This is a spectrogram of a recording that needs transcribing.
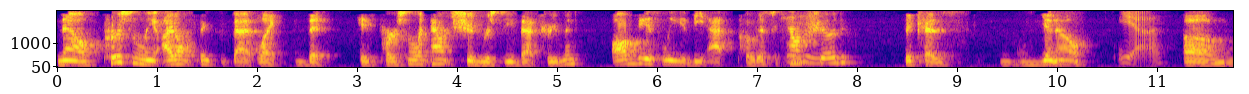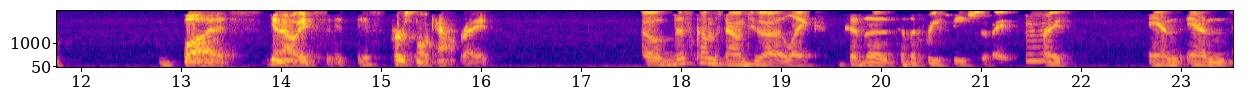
Now, personally, I don't think that like that his personal account should receive that treatment obviously the at POTUS account Mhm. should because you know yeah. um but you know it's it, his personal account right So this comes down to uh, like to the to the free speech debate, Mhm. right? And and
